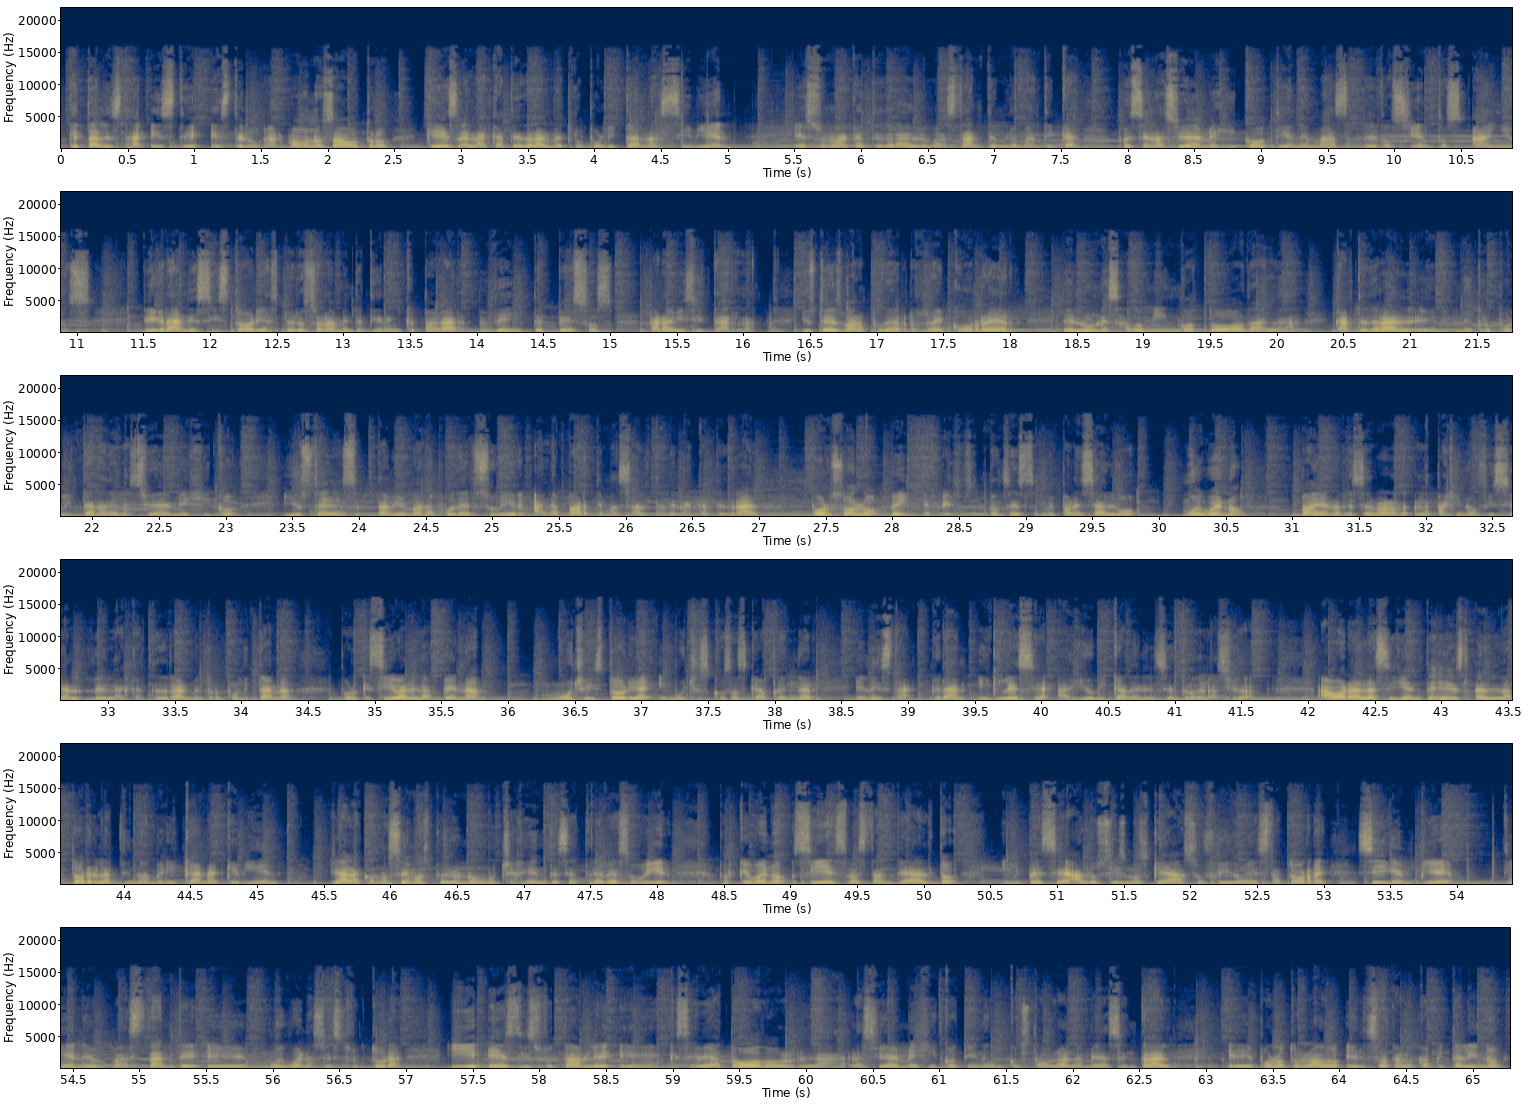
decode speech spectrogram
qué tal está este, este lugar. Vámonos a otro que es la Catedral Metropolitana, si bien es una catedral bastante emblemática, pues en la Ciudad de México tiene más de 200 años de grandes historias, pero solamente tienen que pagar 20 pesos para visitarla. Y ustedes van a poder recorrer de lunes a domingo toda la catedral eh, metropolitana de la Ciudad de México y ustedes también van a poder subir a la parte más alta de la catedral por solo 20 pesos. Entonces me parece algo muy bueno. Vayan a reservar la página oficial de la Catedral Metropolitana porque sí vale la pena. Mucha historia y muchas cosas que aprender en esta gran iglesia ahí ubicada en el centro de la ciudad. Ahora la siguiente es la Torre Latinoamericana que bien ya la conocemos pero no mucha gente se atreve a subir porque bueno sí es bastante alto y pese a los sismos que ha sufrido esta torre sigue en pie tiene bastante eh, muy buena su estructura y es disfrutable eh, que se vea todo la, Ciudad de México, tiene un costado la Alameda Central, eh, por otro lado el Zócalo Capitalino.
